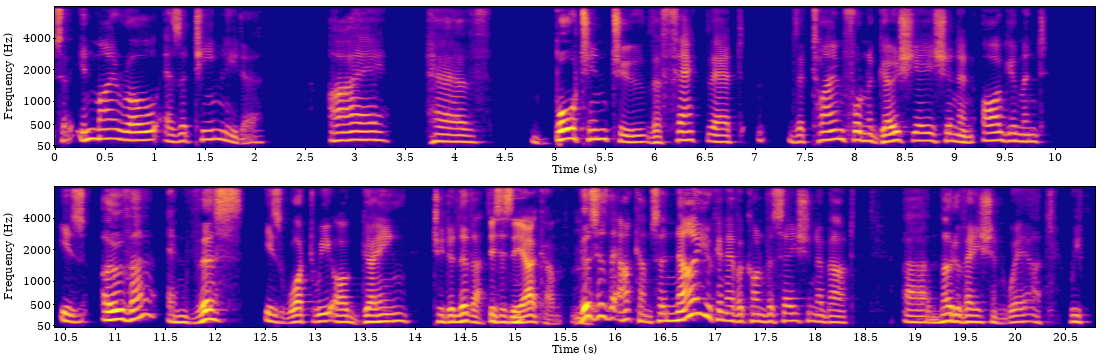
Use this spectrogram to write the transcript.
so in my role as a team leader, I have bought into the fact that the time for negotiation and argument is over, and this is what we are going to deliver. This is the outcome. Mm. This is the outcome. So now you can have a conversation about uh, motivation, where we've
